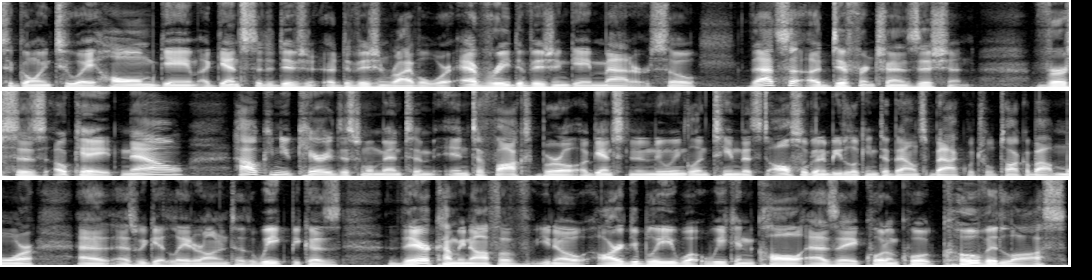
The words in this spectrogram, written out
to going to a home game against a division a division rival where every division game matters. So that's a, a different transition versus okay now how can you carry this momentum into Foxborough against a New England team that's also going to be looking to bounce back, which we'll talk about more as, as we get later on into the week because they're coming off of, you know, arguably what we can call as a quote unquote COVID loss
